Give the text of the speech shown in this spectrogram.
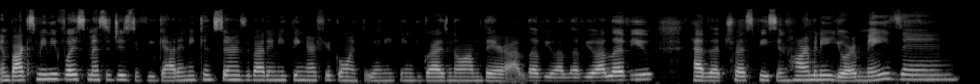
Inbox me any voice messages if you got any concerns about anything or if you're going through anything. You guys know I'm there. I love you. I love you. I love you. Have that trust, peace, and harmony. You're amazing.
